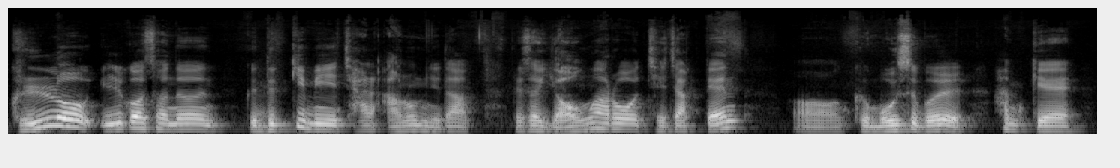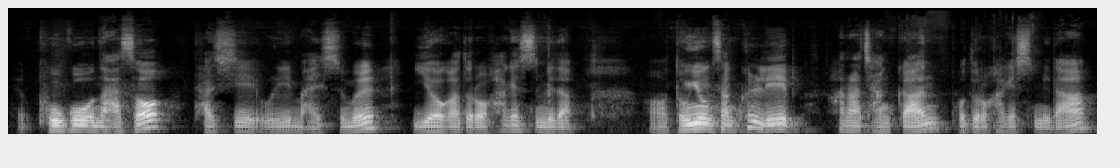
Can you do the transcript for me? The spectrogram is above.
글로 읽어서는 그 느낌이 잘 안 옵니다. 그래서 영화로 제작된 어, 그 모습을 함께 보고 나서 다시 우리 말씀을 이어가도록 하겠습니다. 어, 동영상 클립 하나 잠깐 보도록 하겠습니다.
